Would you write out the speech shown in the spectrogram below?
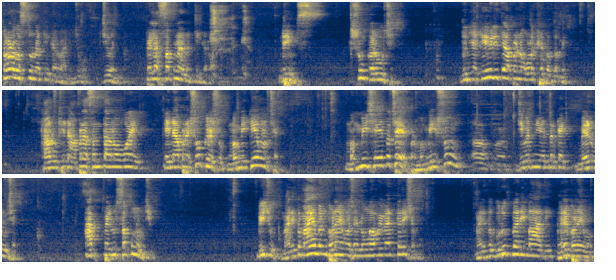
ત્રણ વસ્તુ નક્કી કરવાની, જુઓ, જીવનમાં. પહેલા સપના નક્કી કરવાના. ડ્રીમ્સ શું કરવું છે? દુનિયા કેવી રીતે આપણને ઓળખે તો ગમે? કાલ ઉઠીને આપણા સંતાનો હોય, એને આપણે શું કહીશું? મમ્મી કેવું છે? મમ્મી છે એ તો છે, પણ મમ્મી શું જીવનની અંદર કંઈક મેળવું છે? આ પેલું સપનું થયું બીજું, મારી તો માએ મને ભણાવ્યો છે એટલે હું આવી વાત કરી શકું. મારી તો ગુરુ જ મારી મા હતી, ઘરે ભણાવ્યો.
